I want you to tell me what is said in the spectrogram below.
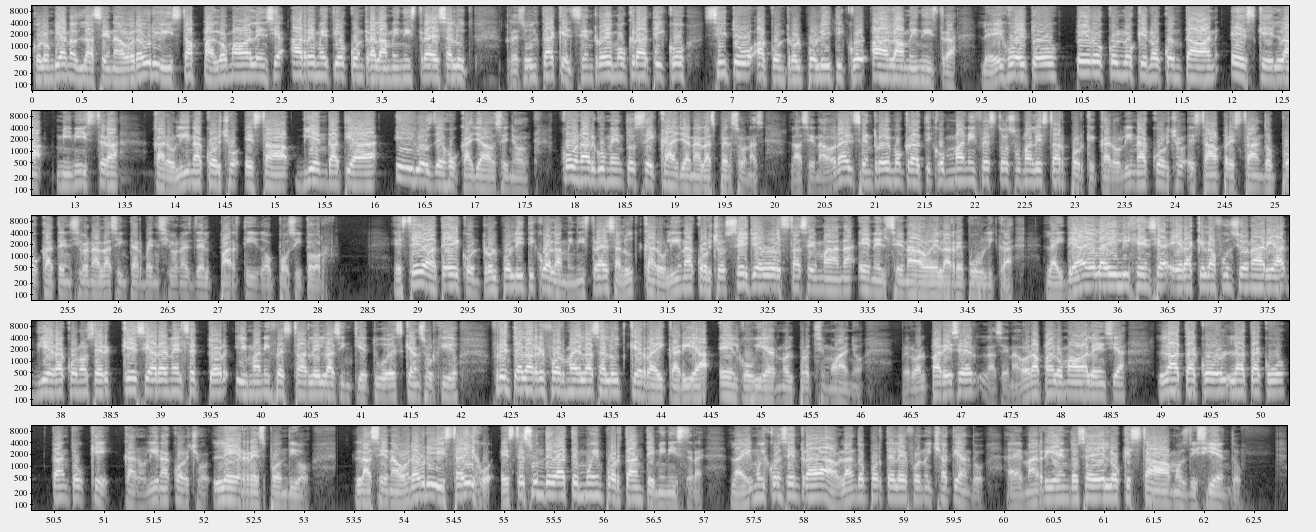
Colombianos, la senadora uribista Paloma Valencia arremetió contra la ministra de Salud. Resulta que el Centro Democrático citó a control político a la ministra. Le dijo de todo, pero con lo que no contaban es que la ministra Carolina Corcho está bien dateada y los dejó callados, señor. Con argumentos se callan a las personas. La senadora del Centro Democrático manifestó su malestar porque Carolina Corcho estaba prestando poca atención a las intervenciones del partido opositor. Este debate de control político a la ministra de Salud, Carolina Corcho, se llevó esta semana en el Senado de la República. La idea de la diligencia era que la funcionaria diera a conocer qué se hará en el sector y manifestarle las inquietudes que han surgido frente a la reforma de la salud que radicaría el gobierno el próximo año. Pero al parecer, la senadora Paloma Valencia la atacó, la atacó tanto que Carolina Corcho le respondió. La senadora uribista dijo, este es un debate muy importante, ministra. La vi muy concentrada hablando por teléfono y chateando, además riéndose de lo que estábamos diciendo.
